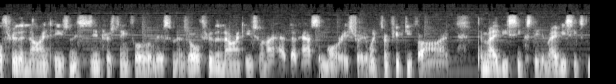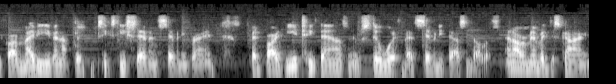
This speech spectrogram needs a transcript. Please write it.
All through the 90s, and this is interesting for the listeners, all through the 90s when I had that house in Maury Street, it went from 55 to maybe 60 to maybe 65, maybe even up to 67, 70 grand. But by year 2000, it was still worth about $70,000. And I remember just going,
